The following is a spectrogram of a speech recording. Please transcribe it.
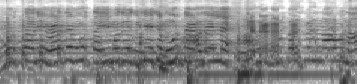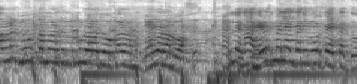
ಮುಹೂರ್ತ ನೀವು ಹೇಳದೆ ಮುಹೂರ್ತ ಈ ಮದುವೆಗೆ ವಿಶೇಷ ಮುಹೂರ್ತ ಹೇಳದೆ ಇಲ್ಲ. ನಾವು ನಾವು ಹೇಳಿ ಮುಹೂರ್ತ ಮಾಡಿದ್ರೆ ನಿಮ್ಗೆ ಅದು ಬೇಜಾರಲ್ವಾ? ಇಲ್ಲ ನಾ ಹೇಳಿದ್ಮೇಲೆ ಅಲ್ದ ನೀವು ಮುಹೂರ್ತ ಇಟ್ಟದ್ದು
